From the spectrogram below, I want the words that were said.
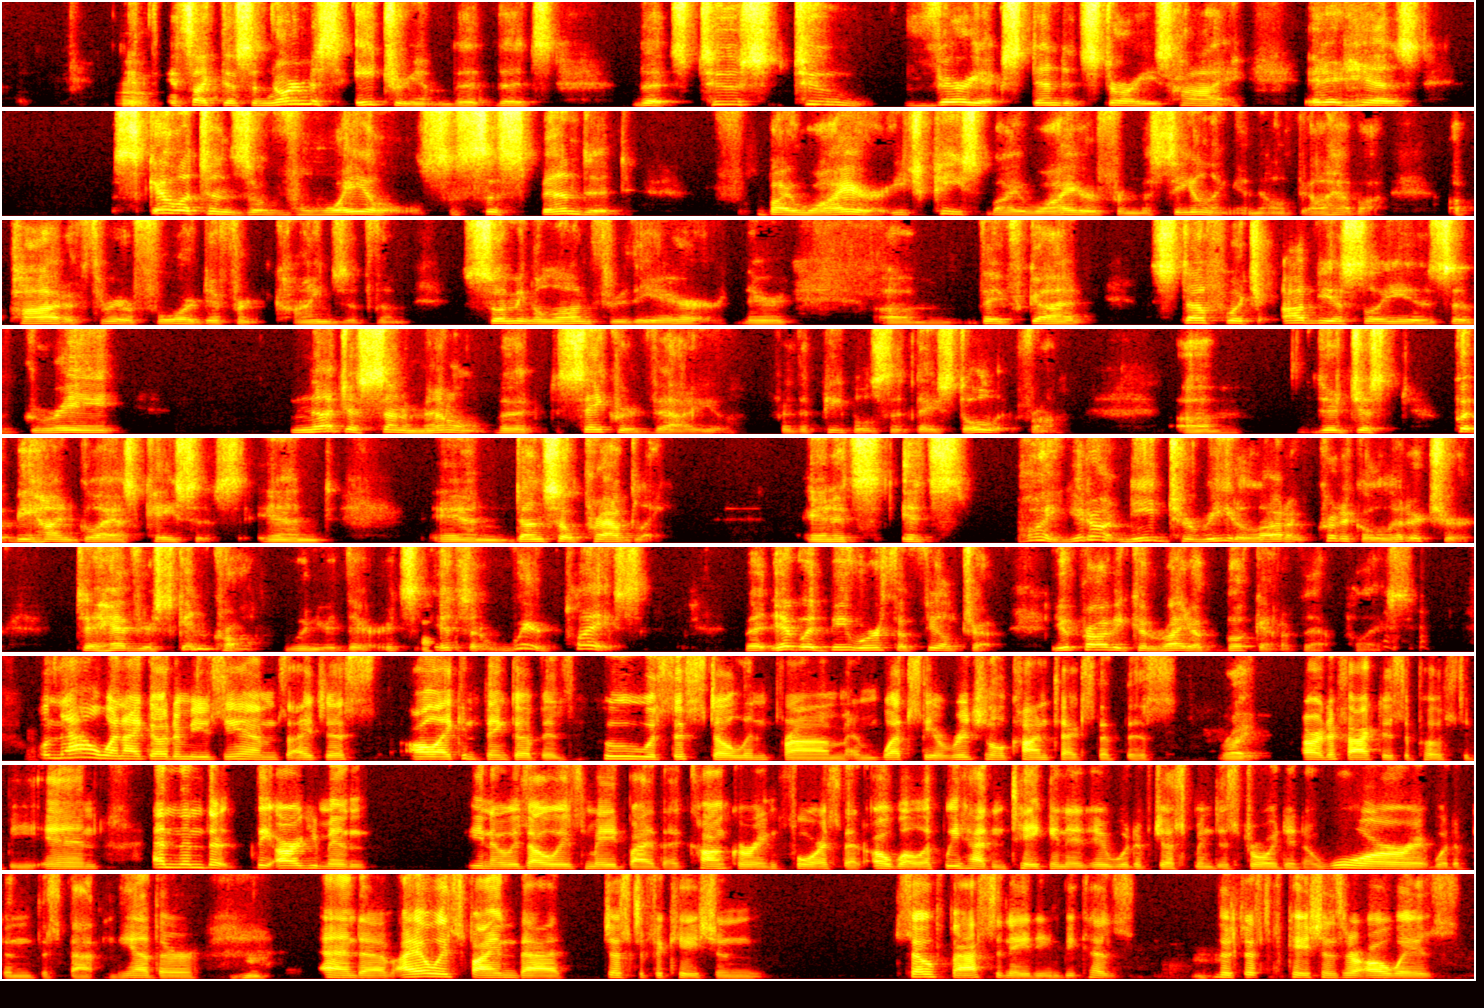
mm. it, it's like this enormous atrium that that's that's two two very extended stories high and it has skeletons of whales suspended by wire, each piece by wire from the ceiling, and they'll, they'll have a, a pod of three or four different kinds of them swimming along through the air. They're, um, they've got stuff which obviously is of great, not just sentimental, but sacred value for the peoples that they stole it from. Um, they're just put behind glass cases and and done so proudly. And it's it's boy, you don't need to read a lot of critical literature to have your skin crawl when you're there. It's it's a weird place, but it would be worth a field trip. You probably could write a book out of that place. Well, now when I go to museums, I just all I can think of is who was this stolen from and what's the original context that this right artifact is supposed to be in. And then the the argument, you know, is always made by the conquering force that, oh well, if we hadn't taken it, it would have just been destroyed in a war, it would have been this, that, and the other. Mm-hmm. And uh, I always find that justification so fascinating because mm-hmm. those justifications are always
